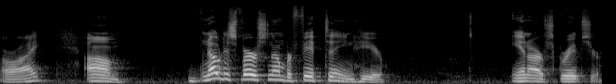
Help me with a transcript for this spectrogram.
All right? Um, notice verse number 15 here in our scripture.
